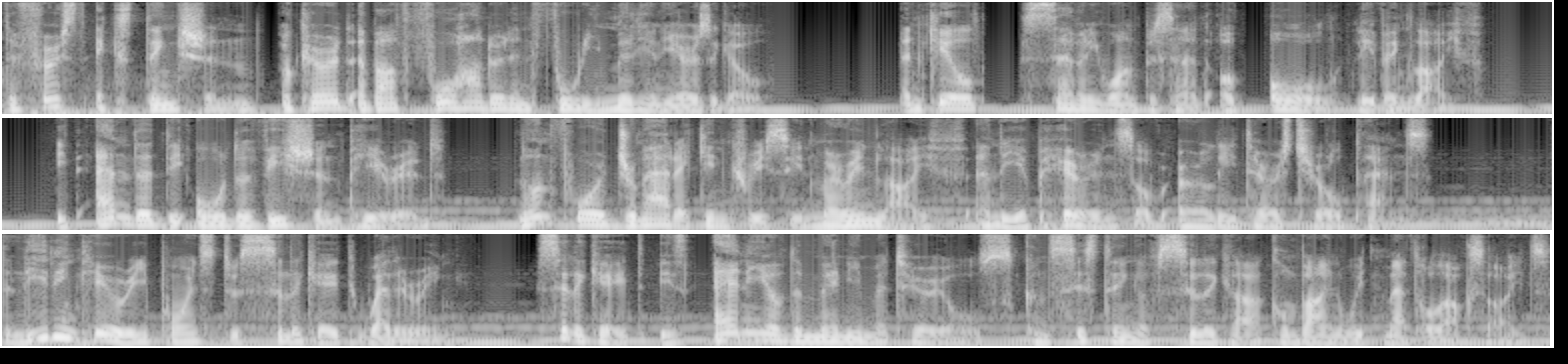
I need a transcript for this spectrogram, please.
The first extinction occurred about 440 million years ago and killed 71% of all living life. It ended the Ordovician period, known for a dramatic increase in marine life and the appearance of early terrestrial plants. The leading theory points to silicate weathering. Silicate is any of the many materials consisting of silica combined with metal oxides.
